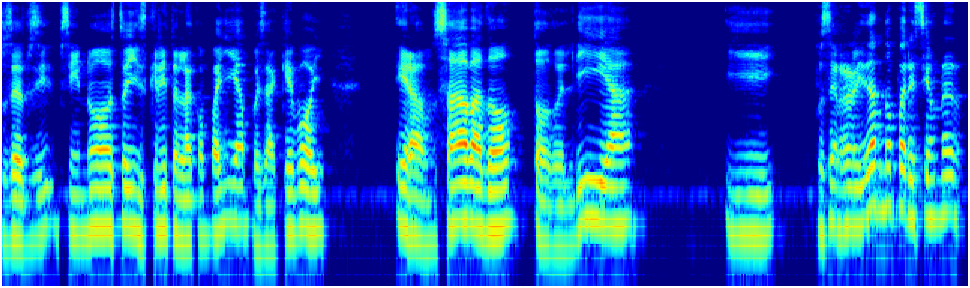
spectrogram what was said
o sea, si, si no estoy inscrito en la compañía, pues a qué voy. Era un sábado, todo el día, y pues en realidad no parecía una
